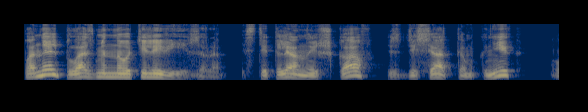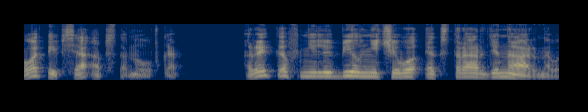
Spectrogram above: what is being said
панель плазменного телевизора, стеклянный шкаф с десятком книг, вот и вся обстановка. Рыков не любил ничего экстраординарного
